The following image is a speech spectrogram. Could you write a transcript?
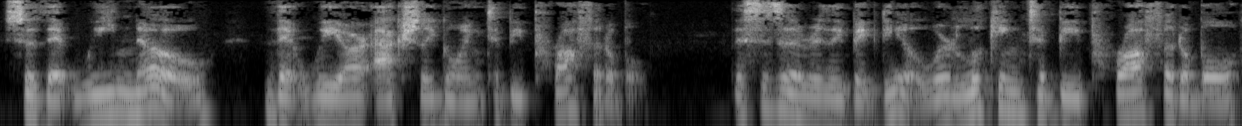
so that we know that we are actually going to be profitable. This is a really big deal. We're looking to be profitable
